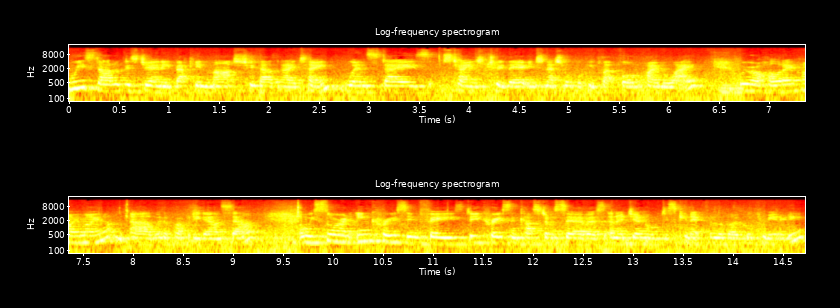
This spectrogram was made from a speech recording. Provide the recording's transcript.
we started this journey back in March 2018 when Stayz changed to their international booking platform HomeAway. We were a holiday homeowner uh, with a property down south, and we saw an increase in fees, decrease in customer service, and a general disconnect from the local community.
